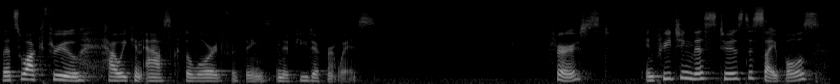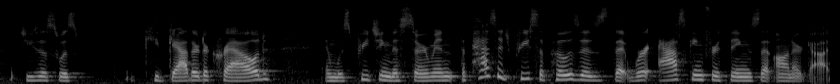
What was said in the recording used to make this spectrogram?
Let's walk through how we can ask the Lord for things in a few different ways. First, in preaching this to his disciples, Jesus was he'd gathered a crowd and was preaching this sermon. The passage presupposes that we're asking for things that honor God.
